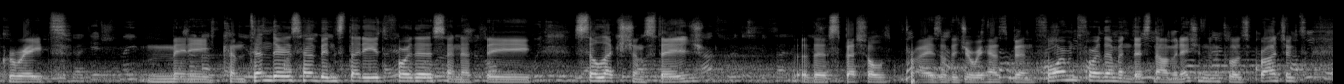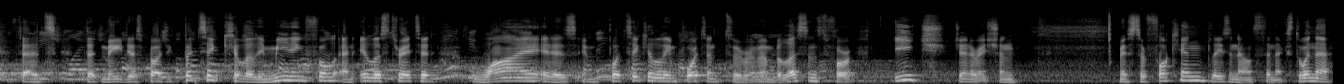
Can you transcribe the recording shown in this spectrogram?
Great many contenders have been studied for this, and at the selection stage, the special prize of the jury has been formed for them, and this nomination includes projects that, that made this project particularly meaningful and illustrated why it is particularly important to remember lessons for each generation. Mr. Fokin, please announce the next winner.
